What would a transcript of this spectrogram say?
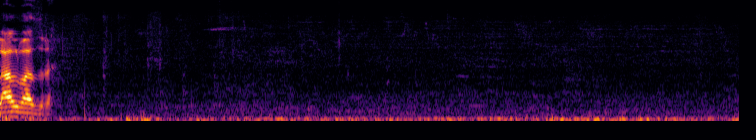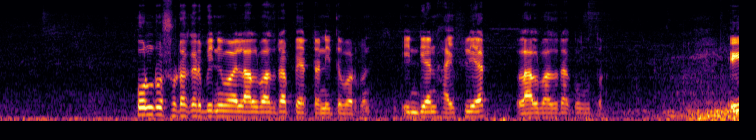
লাল বাজরা। পনেরোশো টাকার বিনিময়ে লাল বাজরা পেয়ারটা নিতে পারবেন। ইন্ডিয়ান হাই ফ্লিয়ার লাল বাজরা কবুতর। এই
